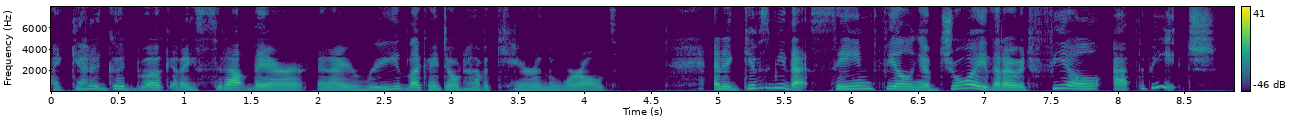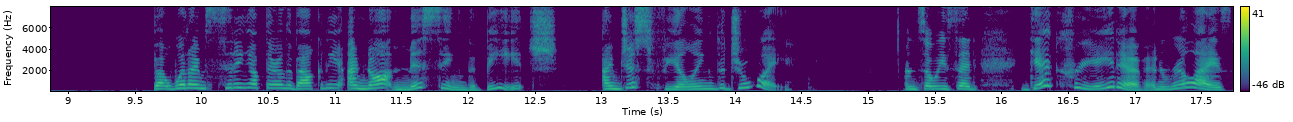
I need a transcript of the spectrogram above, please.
I get a good book and I sit out there and I read like I don't have a care in the world. And it gives me that same feeling of joy that I would feel at the beach. But when I'm sitting up there on the balcony, I'm not missing the beach. I'm just feeling the joy. And so he said, get creative and realize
